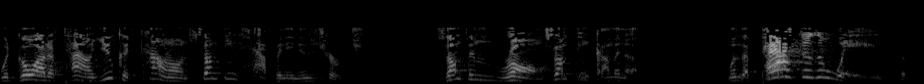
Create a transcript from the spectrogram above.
would go out of town, you could count on something happening in the church. Something wrong, something coming up. When the pastor's away, the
